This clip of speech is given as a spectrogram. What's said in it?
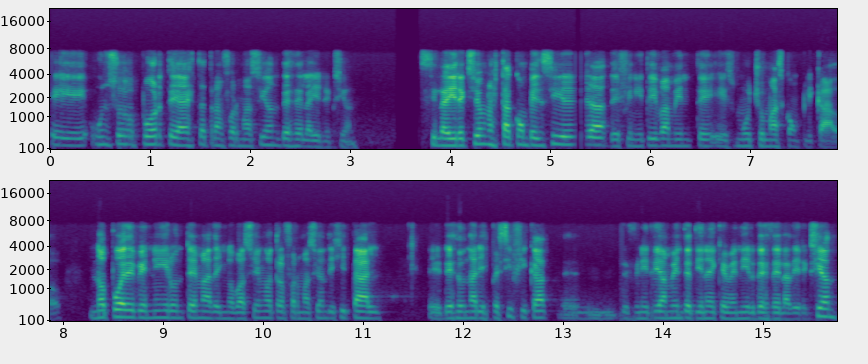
eh, un soporte a esta transformación desde la dirección. Si la dirección no está convencida, definitivamente es mucho más complicado. No puede venir un tema de innovación o transformación digital eh, desde un área específica, eh, definitivamente tiene que venir desde la dirección,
